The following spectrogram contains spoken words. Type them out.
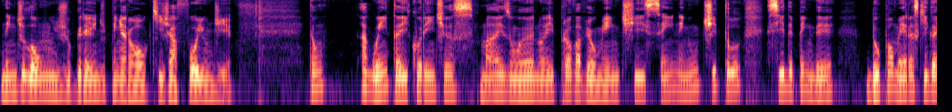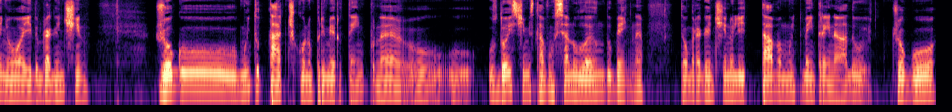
nem de longe o grande Penharol que já foi um dia. Então, aguenta aí Corinthians mais um ano aí, provavelmente sem nenhum título, se depender do Palmeiras que ganhou aí do Bragantino. Jogo muito tático no primeiro tempo, né? O, o, os dois times estavam se anulando bem, né? Então o Bragantino ele estava muito bem treinado, jogou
